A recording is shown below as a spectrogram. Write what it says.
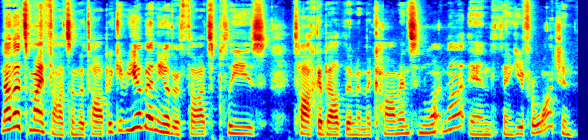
Now, that's my thoughts on the topic. If you have any other thoughts, please talk about them in the comments and whatnot, and thank you for watching.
